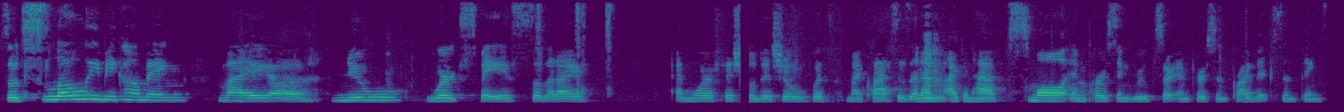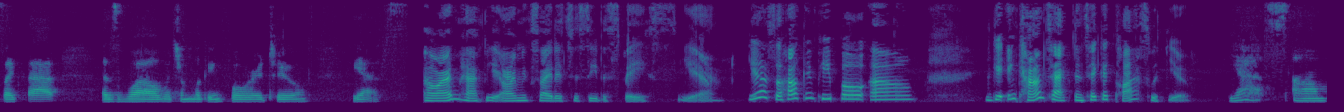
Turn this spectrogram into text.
So it's slowly becoming my uh, new workspace so that I am more official digital with my classes. And then I can have small in person groups or in person privates and things like that as well, which I'm looking forward to. Yes. Oh, I'm happy. I'm excited to see the space. Yeah. Yeah. So, how can people um, get in contact and take a class with you? Yes. Um,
